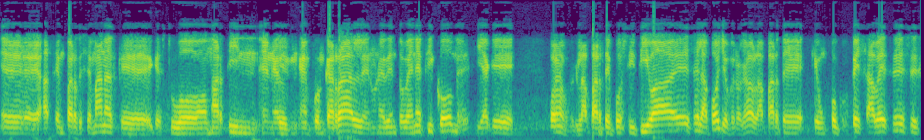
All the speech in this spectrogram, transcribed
eh, hace un par de semanas que, estuvo Martín en, el, en Fuencarral en un evento benéfico, me decía que bueno, la parte positiva es el apoyo, pero claro, la parte que un poco pesa a veces es,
